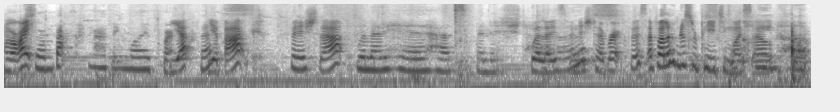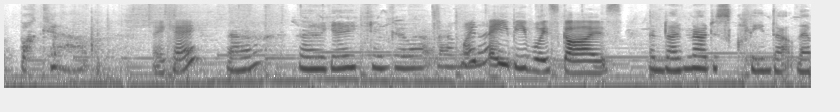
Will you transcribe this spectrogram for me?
All right. So I'm back from having my breakfast. Yep, you're back. Finish that. Willow here has finished. Willow's hers. finished her breakfast. I feel like I'm just repeating myself. Clean her bucket out Okay. now. There we go. You can go out now. My baby voice, guys. And I've now just cleaned out their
